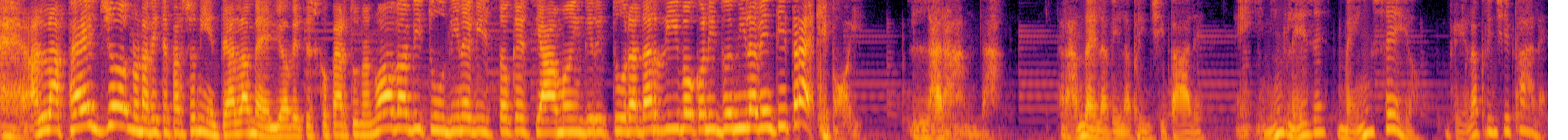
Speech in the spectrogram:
eh, alla peggio non avete perso niente, alla meglio avete scoperto una nuova abitudine visto che siamo addirittura d'arrivo con il 2023. Che poi, la randa. La randa è la vela principale e in inglese mainsail, vela principale.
